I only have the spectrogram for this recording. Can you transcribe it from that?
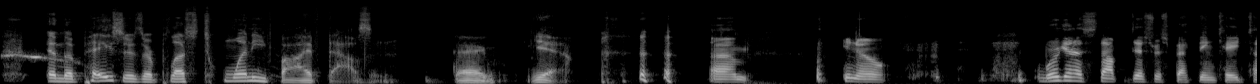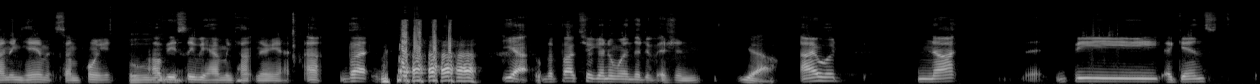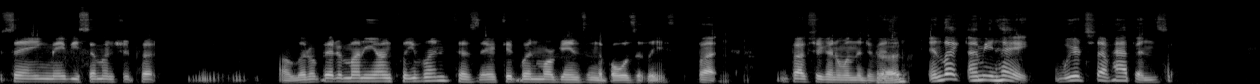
and the Pacers are plus 25,000. Dang. Yeah. Um, you know, we're gonna stop disrespecting Cade Cunningham at some point. Ooh. Obviously, we haven't gotten there yet. Uh, but yeah, the Bucks are gonna win the division. yeah. I would not be against saying maybe someone should put a little bit of money on Cleveland because they could win more games than the Bulls at least. But Bucks are going to win the division. Good. And look, I mean, hey, weird stuff happens.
